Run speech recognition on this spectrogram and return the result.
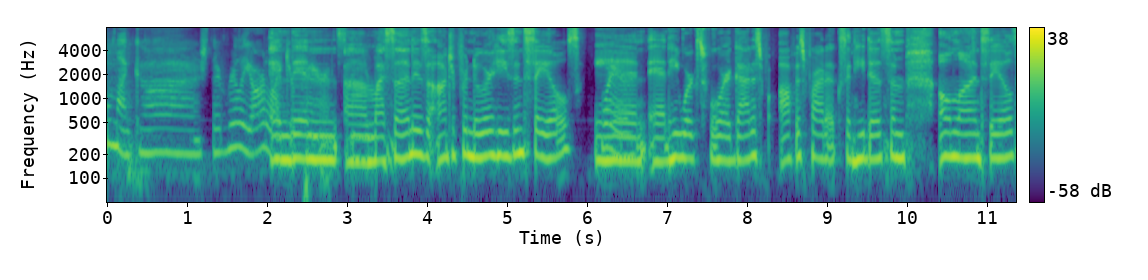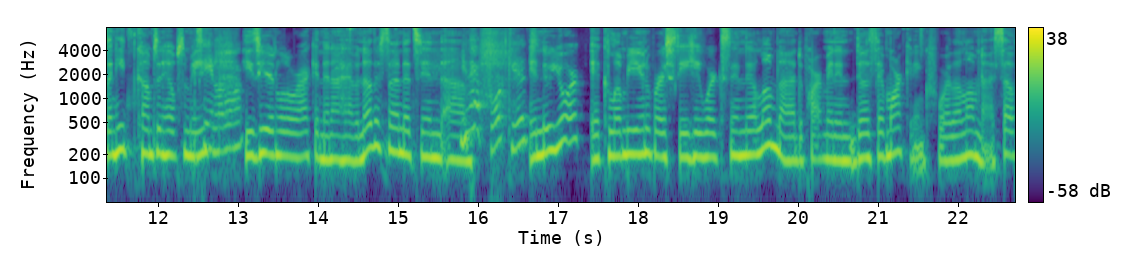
Oh my gosh, they really are like and your then parents. and um, your- my son is an entrepreneur. He's in sales. Where? And and he works for Goddess Office Products, and he does some online sales. And he comes and helps me. Is he in Little Rock? He's here in Little Rock, and then I have another son that's in um, you have four kids. in New York at Columbia University. He works in the alumni department and does their marketing for the alumni. So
